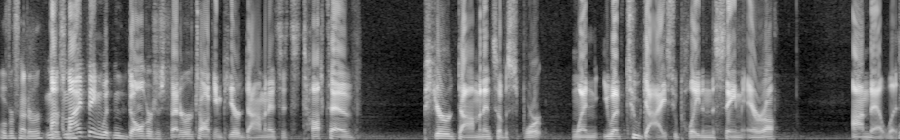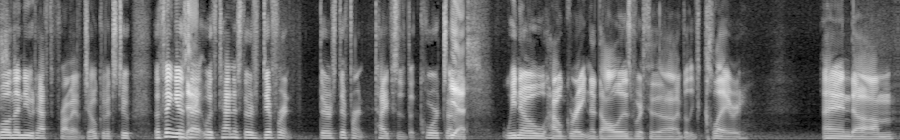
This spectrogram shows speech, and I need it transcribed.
over Federer. my, my thing with Nadal versus Federer talking pure dominance, it's tough to have pure dominance of a sport when you have two guys who played in the same era on that list. Well, then you would have to probably have Djokovic too. The thing is that with tennis, there's different there's different types of the courts. I mean, Yes. we know how great Nadal is with, uh, I believe, clay, and um,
